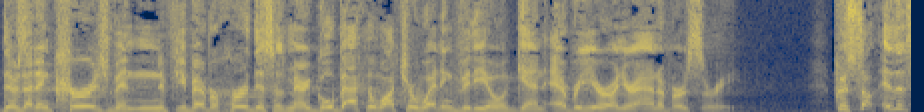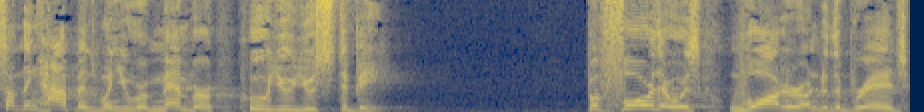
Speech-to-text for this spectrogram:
there's that encouragement. And if you've ever heard this as married, go back and watch your wedding video again every year on your anniversary. Because some, isn't something happens when you remember who you used to be? Before there was water under the bridge,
